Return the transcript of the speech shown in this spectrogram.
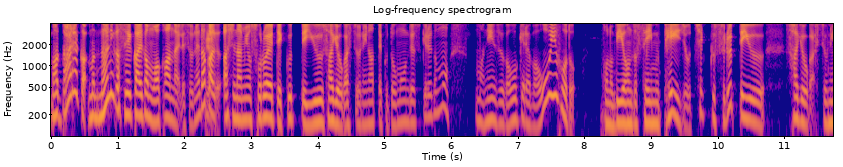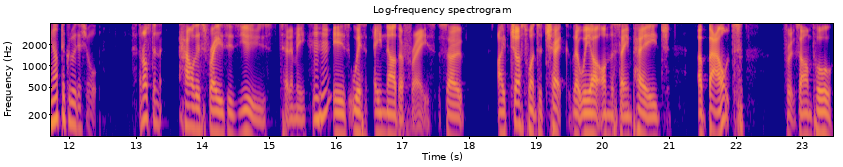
まあ誰か、まあ、何が正解かも分かんないですよねだから足並みを揃えていくっていう作業が必要になっていくと思うんですけれども、まあ、人数が多ければ多いほどこの Beyond the Same Page をチェックするっていう作業が必要になってくるでしょ And often, how this phrase is used, Telemi, is with another phrase. So, I just want to check that we are on the same page about, for example,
